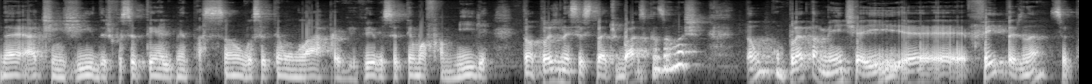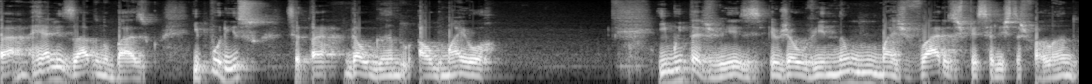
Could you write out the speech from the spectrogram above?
né, atingidas, você tem alimentação, você tem um lar para viver, você tem uma família. Então, todas as necessidades básicas, elas estão completamente aí é, é feitas, né? Você está realizado no básico. E por isso, você está galgando algo maior. E muitas vezes eu já ouvi não um, mas vários especialistas falando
